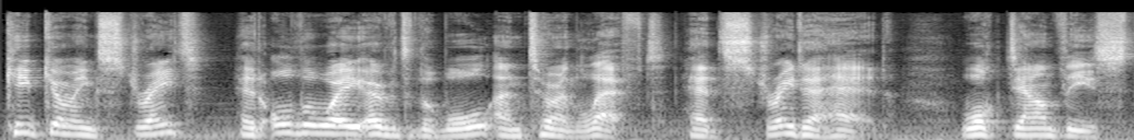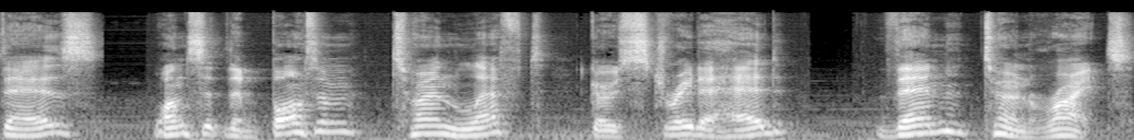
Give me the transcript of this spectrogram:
Keep going straight, head all the way over to the wall and turn left, head straight ahead. Walk down these stairs, once at the bottom, turn left, go straight ahead, then turn right.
